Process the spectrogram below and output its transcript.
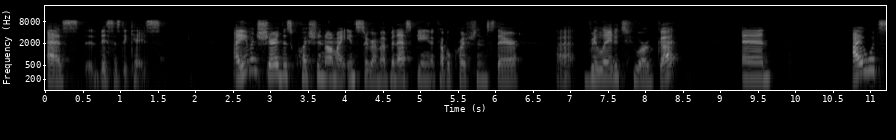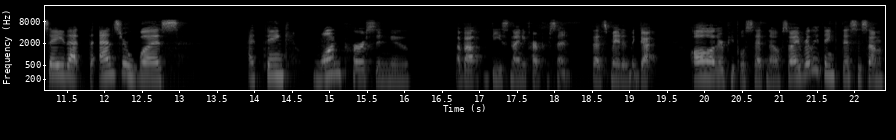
as this is the case. I even shared this question on my Instagram. I've been asking a couple questions there uh, related to our gut, and I would say that the answer was I think one person knew about these 95% that's made in the gut. All other people said no. So I really think this is some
